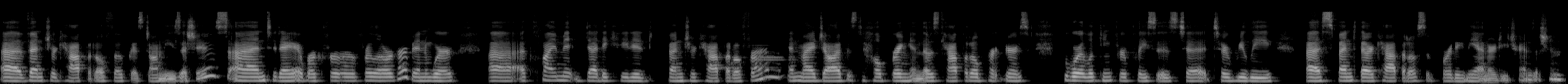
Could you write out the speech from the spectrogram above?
uh, venture capital focused on these issues. And today I work for, for Lowercarbon. We're uh, a climate dedicated venture capital firm. And my job is to help bring in those capital partners who are looking for places to, to really uh, spend their capital supporting the energy transition.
